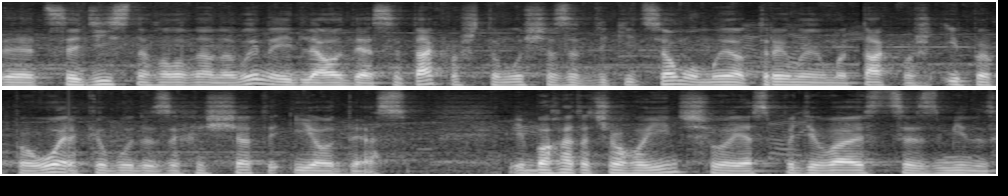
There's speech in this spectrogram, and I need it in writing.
е, це дійсно головна новина і для Одеси також, тому що завдяки цьому ми отримуємо також і ППО, яке буде захищати і Одесу. І багато чого іншого. Я сподіваюся, це змінить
